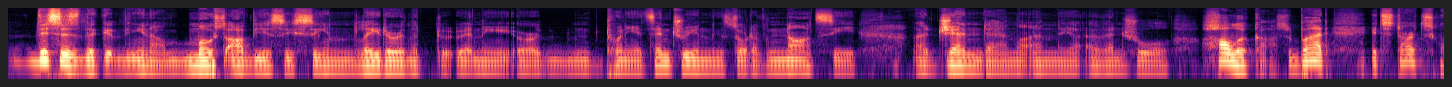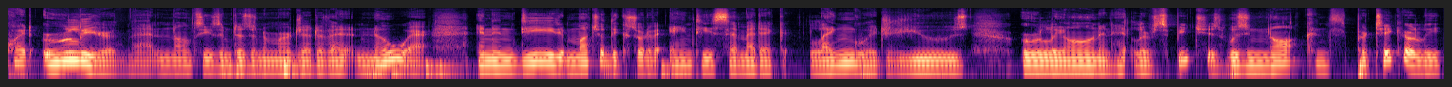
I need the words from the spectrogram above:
this is the you know most obviously seen later in the in the or 20th century in the sort of Nazi agenda and the, and the eventual Holocaust. But it starts quite earlier than that. Nazism doesn't emerge out of nowhere, and indeed much of the sort of anti-Semitic language used early on in Hitler's speeches was not particularly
